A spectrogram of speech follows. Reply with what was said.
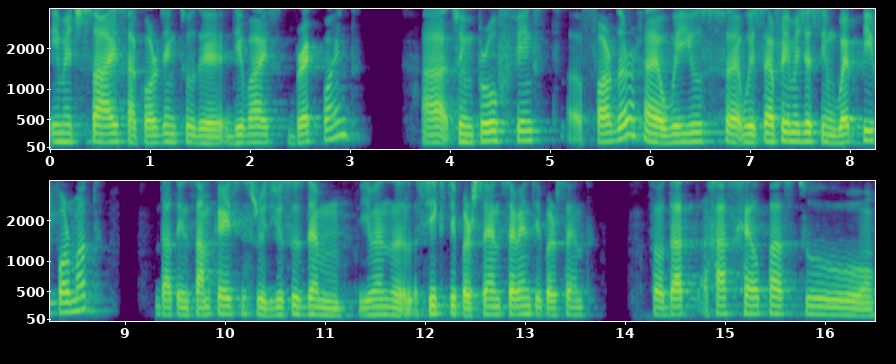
image size according to the device breakpoint. Uh, to improve things uh, further, uh, we use uh, we serve images in WebP format that in some cases reduces them even 60%, 70%. So that has helped us to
